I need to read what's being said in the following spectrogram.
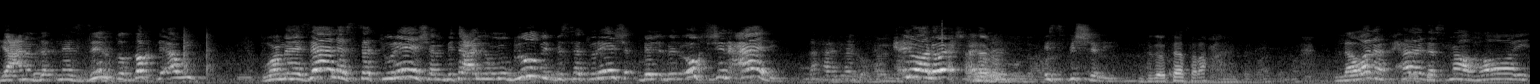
يعني نزلت الضغط قوي وما زال ال saturation بتاع الهيموجلوبين بال saturation بال- بالأكسجين عالي. حلو ولا وحش؟ حلو. especially انت دقتها صراحة؟ لو أنا في حاجة اسمها هاي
